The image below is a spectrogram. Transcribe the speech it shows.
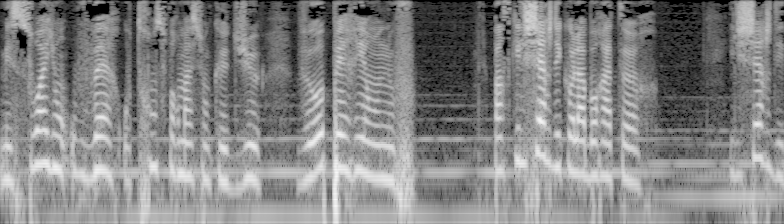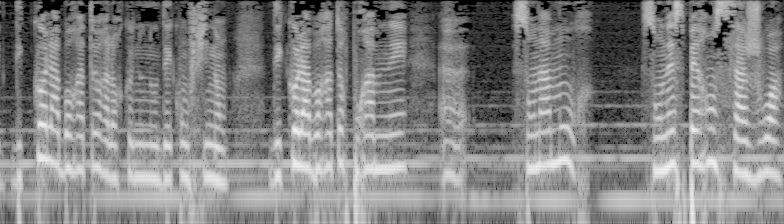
mais soyons ouverts aux transformations que Dieu veut opérer en nous. Parce qu'il cherche des collaborateurs. Il cherche des, collaborateurs alors que nous nous déconfinons. Des collaborateurs pour amener euh, son amour, son espérance, sa joie.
